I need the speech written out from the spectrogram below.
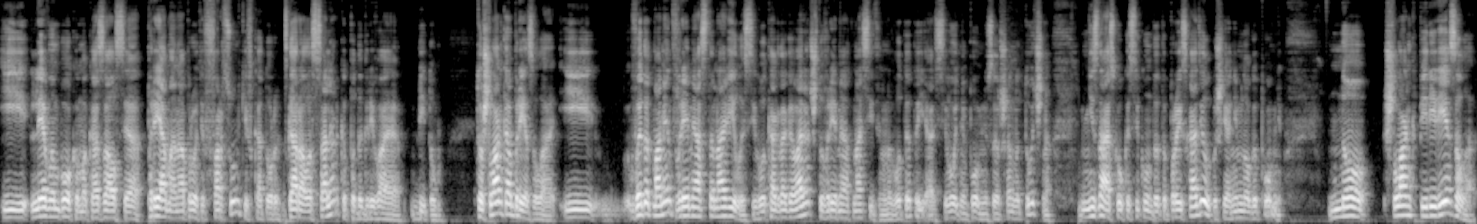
и левым боком оказался прямо напротив форсунки, в которой сгорала солярка, подогревая битум, то шланг обрезала. И в этот момент время остановилось. И вот когда говорят, что время относительно, вот это я сегодня помню совершенно точно. Не знаю, сколько секунд это происходило, потому что я немного помню. Но шланг перерезала,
